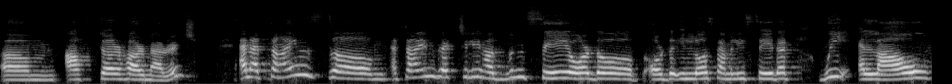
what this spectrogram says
um, after her marriage and at times um, at times actually husbands say or the or the in-laws family say that we allow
